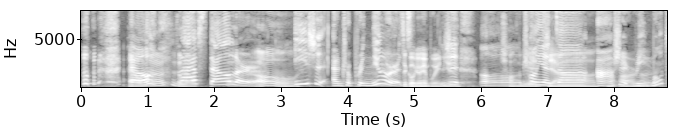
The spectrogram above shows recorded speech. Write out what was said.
L lifestyler 哦，E 是 entrepreneur，这个我永远不会念。就是呃，创业家。R 是 remote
